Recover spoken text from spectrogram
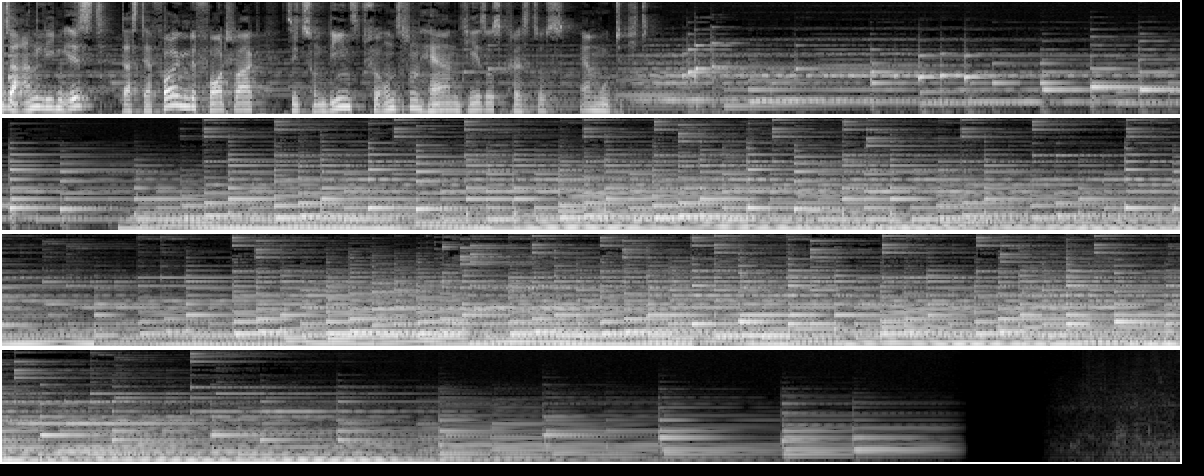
Unser Anliegen ist, dass der folgende Vortrag Sie zum Dienst für unseren Herrn Jesus Christus ermutigt.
